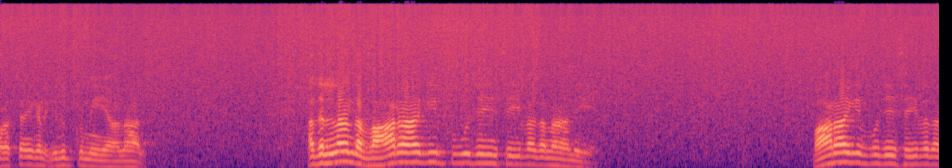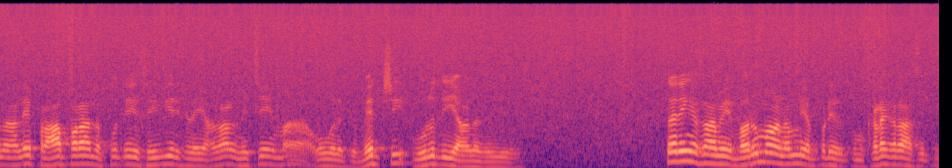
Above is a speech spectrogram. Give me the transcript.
பிரச்சனைகள் இருக்குமேயானால் அதெல்லாம் இந்த வாராகி பூஜை செய்வதனாலே வாராகி பூஜை செய்வதனாலே ப்ராப்பராக அந்த பூஜையை செய்வீர்களே ஆனால் நிச்சயமாக உங்களுக்கு வெற்றி உறுதியானது. சரிங்க சாமி வருமானம் எப்படி இருக்கும்? கடகராசிக்கு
